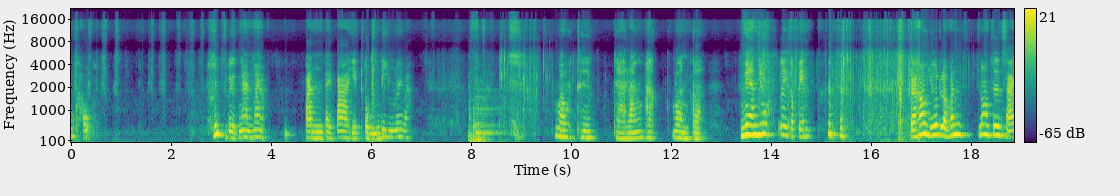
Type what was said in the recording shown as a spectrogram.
วเขาเลิกงานมาก ปันไปป้าเห็ดตรงดิ่งเลยวะเว้าถึกจาล้างผักร้อนกะ แมนอยู่เอ้ยก็เป็นแต่เฮาหยุดแล้วมันนอนตื่นสาย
